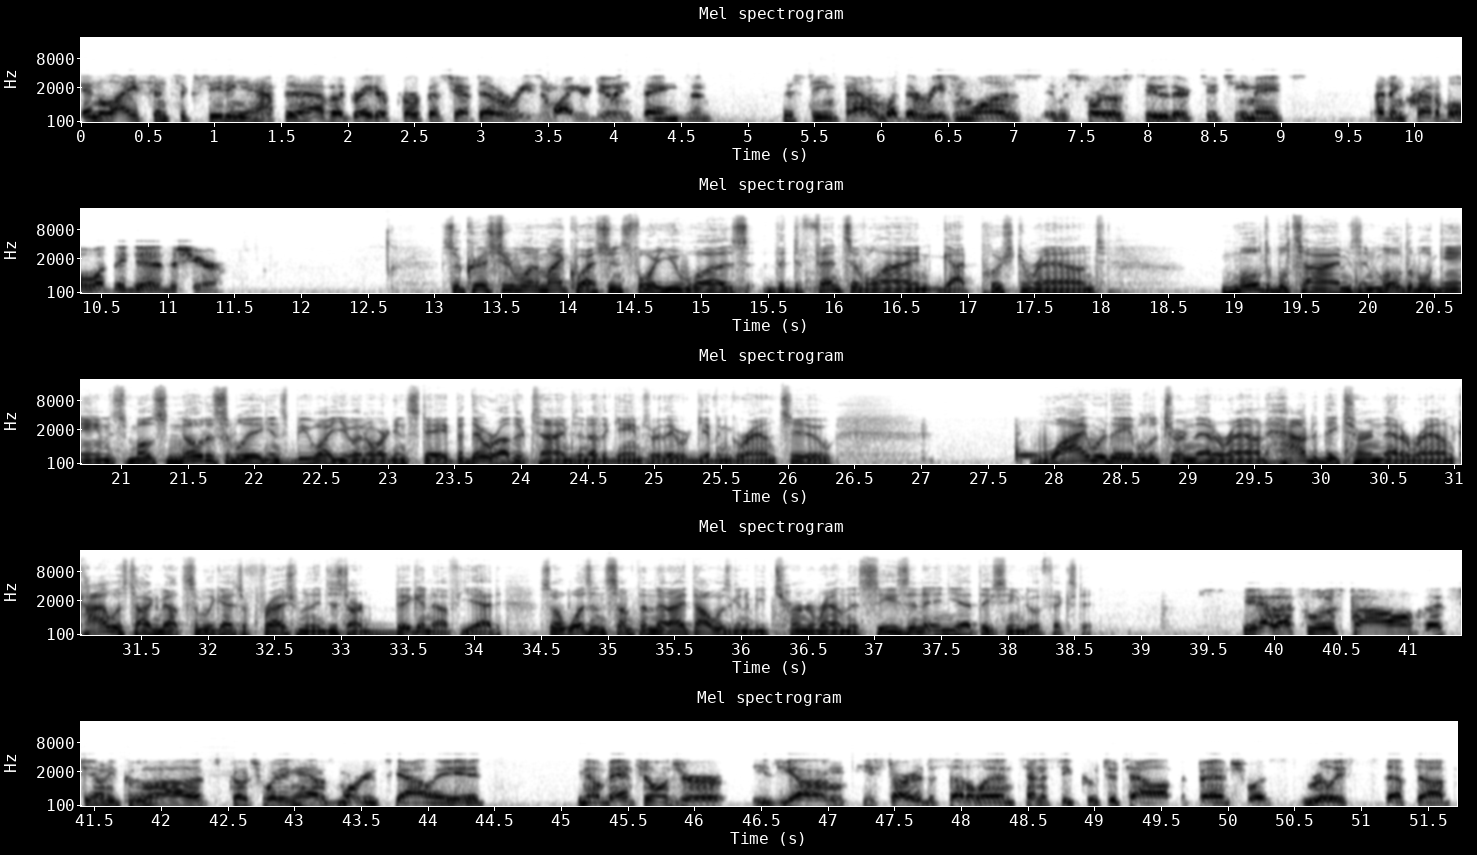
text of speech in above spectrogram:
In life and succeeding, you have to have a greater purpose. You have to have a reason why you're doing things, and this team found what their reason was. It was for those two, their two teammates. But incredible what they did this year. So, Christian, one of my questions for you was the defensive line got pushed around multiple times in multiple games, most noticeably against BYU and Oregon State, but there were other times in other games where they were given ground too. Why were they able to turn that around? How did they turn that around? Kyle was talking about some of the guys are freshmen, they just aren't big enough yet. So it wasn't something that I thought was going to be turned around this season, and yet they seem to have fixed it. Yeah, that's Lewis Powell. That's Sione Pouha. That's Coach Whittingham's Morgan Scalley. It's, you know, Van Fillinger, he's young. He started to settle in. Tennessee Pututau off the bench was really stepped up.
